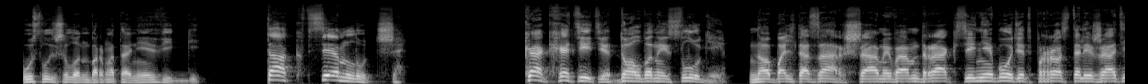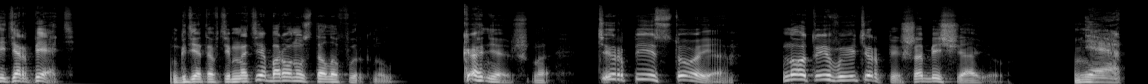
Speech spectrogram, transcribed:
— услышал он бормотание Вигги. «Так всем лучше». «Как хотите, долбаные слуги! Но Бальтазар, Шам и вам Дракси не будет просто лежать и терпеть!» Где-то в темноте барон устало фыркнул. «Конечно. Терпи стоя. Но ты вытерпишь, обещаю». «Нет»,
